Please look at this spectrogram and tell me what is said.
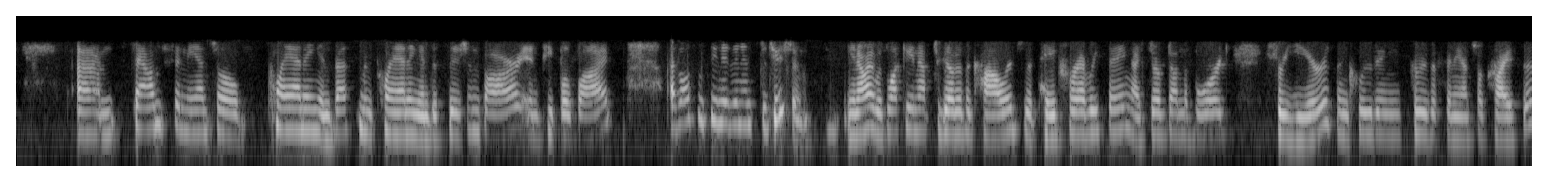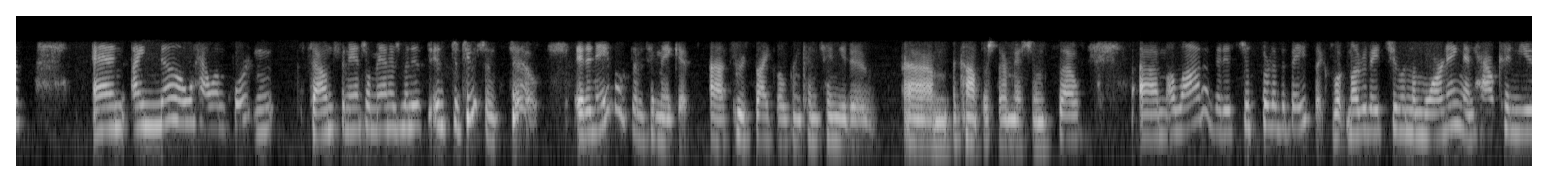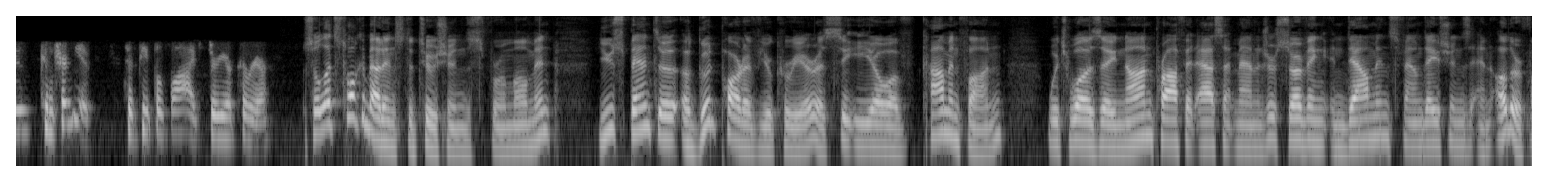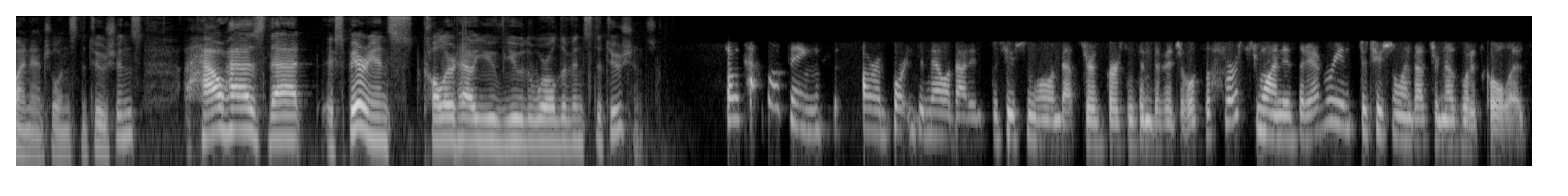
um, sound financial planning, investment planning, and decisions are in people's lives. I've also seen it in institutions. You know, I was lucky enough to go to the college that paid for everything. I served on the board for years, including through the financial crisis. And I know how important sound financial management institutions too. It enables them to make it uh, through cycles and continue to um, accomplish their mission. So, um, a lot of it is just sort of the basics: what motivates you in the morning, and how can you contribute to people's lives through your career. So let's talk about institutions for a moment. You spent a, a good part of your career as CEO of Commonfund, which was a nonprofit asset manager serving endowments, foundations, and other financial institutions. How has that experience colored how you view the world of institutions? So, a couple of things are important to know about institutional investors versus individuals. The first one is that every institutional investor knows what its goal is.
